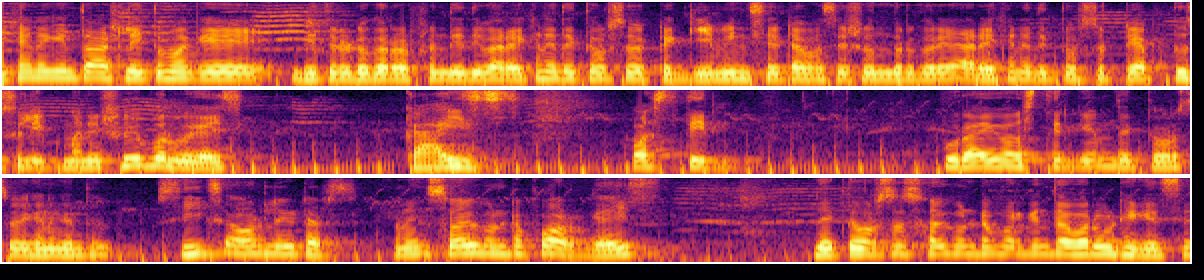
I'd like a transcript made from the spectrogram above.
এখানে কিন্তু আসলেই তোমাকে ভিতরে ঢোকার অপশন দিয়ে দিবে। আর এখানে দেখতে পারছ একটা গেমিং সেট আছে সুন্দর করে। আর এখানে দেখতে পারছ ট্যাপ টু স্লিপ মানে শুয়ে পড়বে গাইজ গাইজ অস্থির। পুরাই অস্থির গেম দেখতে পাচ্ছ এখানে কিন্তু সিক্স আওয়ার লেটার্স মানে ছয় ঘণ্টা পর গাইজ দেখতে পাচ্ছ ছয় ঘণ্টা পর কিন্তু আবার উঠে গেছে।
